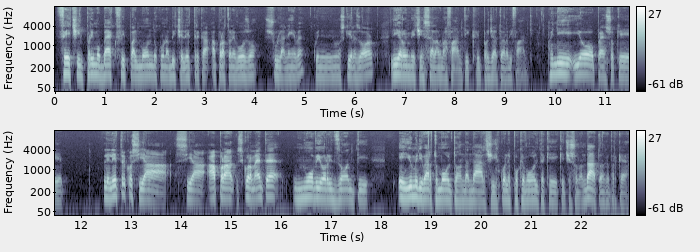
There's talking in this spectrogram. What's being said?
feci il primo backflip al mondo con una bici elettrica a Prato Nevoso sulla neve, quindi in uno ski resort. Lì ero invece in sella a una Fantic, il progetto era di Fantic. Quindi io penso che l'elettrico sia, sia apra sicuramente nuovi orizzonti e io mi diverto molto ad andarci quelle poche volte che, che, ci sono andato, anche perché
